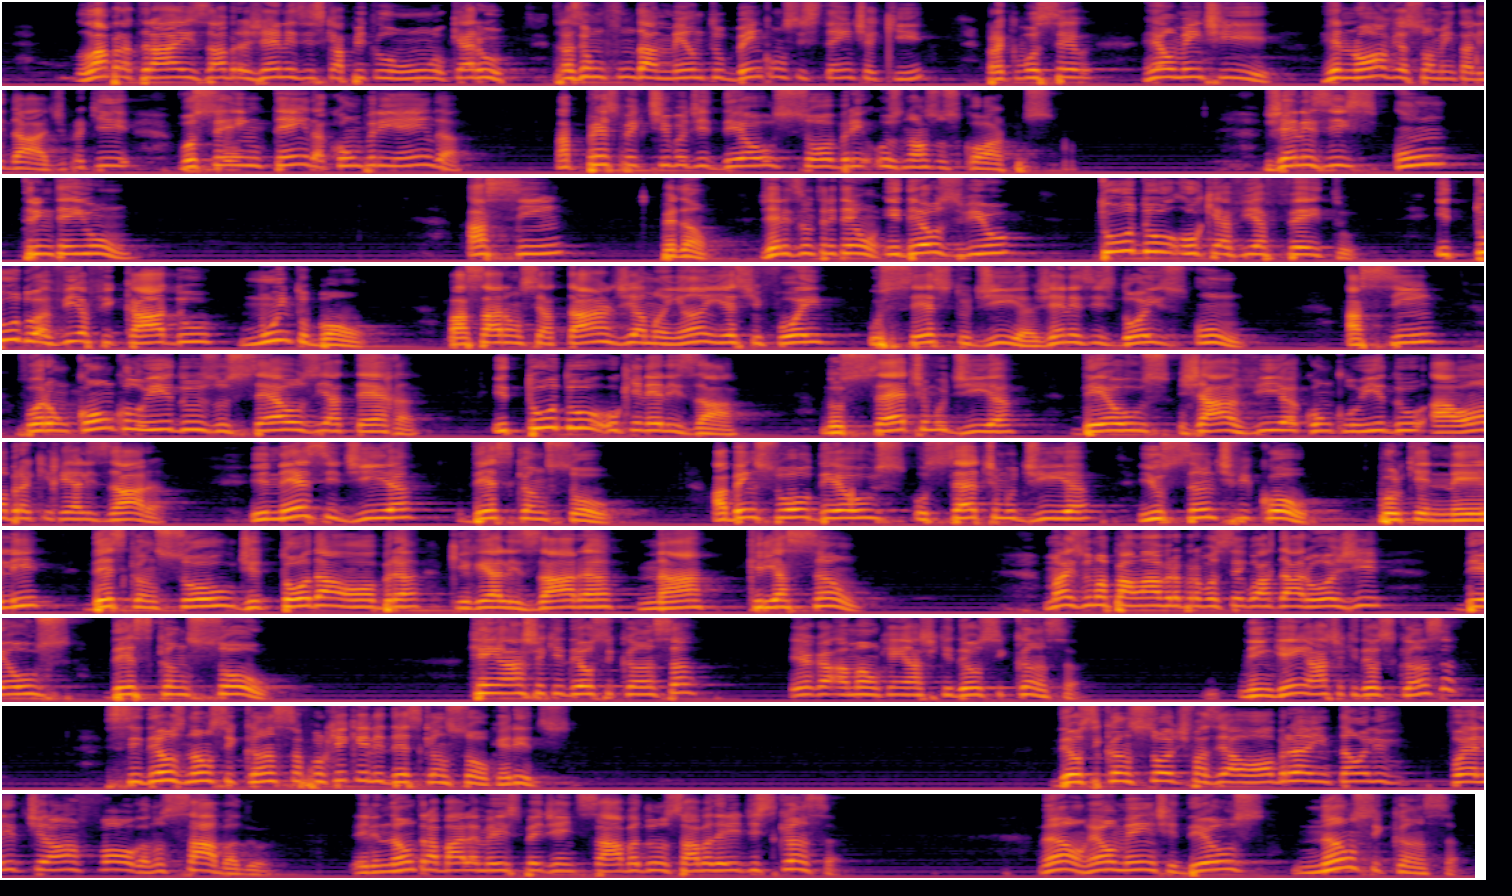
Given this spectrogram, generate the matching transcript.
lá para trás, abra Gênesis capítulo 1. Eu quero trazer um fundamento bem consistente aqui, para que você realmente renove a sua mentalidade, para que você entenda, compreenda a perspectiva de Deus sobre os nossos corpos. Gênesis 1, 31. Assim, perdão, Gênesis 1, 31. E Deus viu tudo o que havia feito, e tudo havia ficado muito bom. Passaram-se a tarde e a manhã, e este foi o sexto dia. Gênesis 2, 1. Assim foram concluídos os céus e a terra, e tudo o que neles há. No sétimo dia, Deus já havia concluído a obra que realizara, e nesse dia descansou. Abençoou Deus o sétimo dia e o santificou, porque nele descansou de toda a obra que realizara na criação. Mais uma palavra para você guardar hoje: Deus descansou. Quem acha que Deus se cansa? Erga a mão, quem acha que Deus se cansa? Ninguém acha que Deus se cansa? Se Deus não se cansa, por que, que ele descansou, queridos? Deus se cansou de fazer a obra, então ele foi ali tirar uma folga no sábado. Ele não trabalha meio expediente sábado, no sábado ele descansa. Não, realmente, Deus não se cansa.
